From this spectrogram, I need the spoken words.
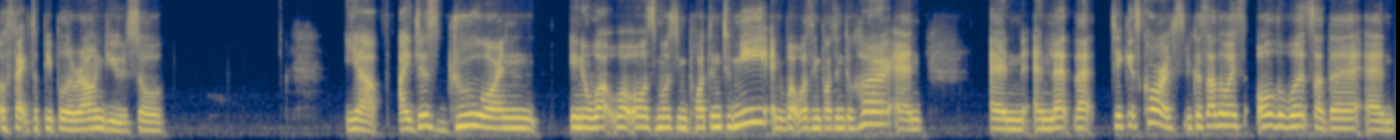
affects the people around you. So yeah, I just drew on you know what what was most important to me and what was important to her and and and let that take its course because otherwise all the words are there and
